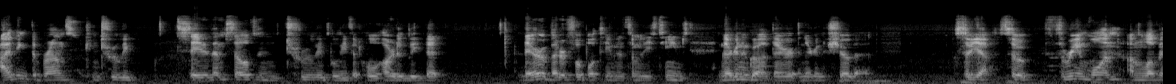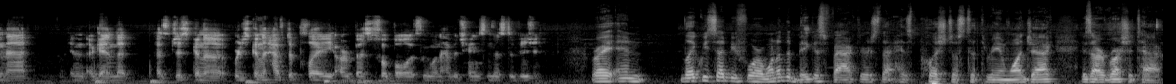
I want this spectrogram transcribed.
I think the Browns can truly say to themselves and truly believe it wholeheartedly that they're a better football team than some of these teams, and they're going to go out there and they're going to show that. So yeah, so three and one, I'm loving that and again, that that's just gonna we're just gonna have to play our best football if we want to have a chance in this division. Right, and like we said before, one of the biggest factors that has pushed us to three and one, Jack, is our rush attack,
